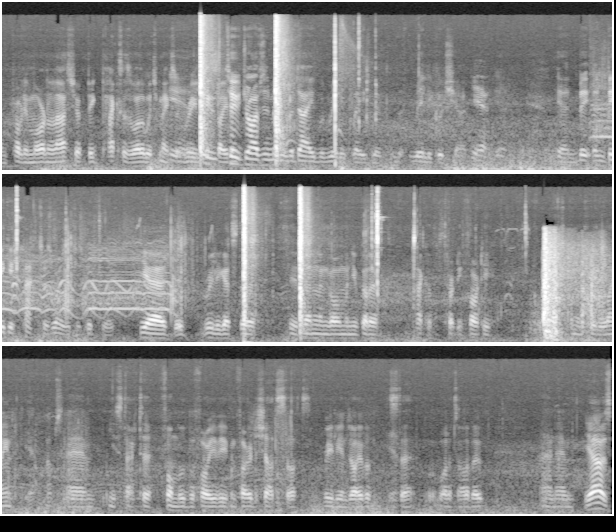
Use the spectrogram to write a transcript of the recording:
And probably more than last year. Big packs as well, which makes Yeah, it really two, exciting. two drives in the middle of the day we're really pleased with. Really good show. Yeah. Yeah, yeah and, big, and biggish packs as well, which is good for it. Yeah, it really gets the, the adrenaline going when you've got a pack of 30, 40 coming through the line. Yeah, absolutely. Um, you start to fumble before you've even fired the shot, so it's really enjoyable. It's the, what it's all about. And um, yeah, I was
